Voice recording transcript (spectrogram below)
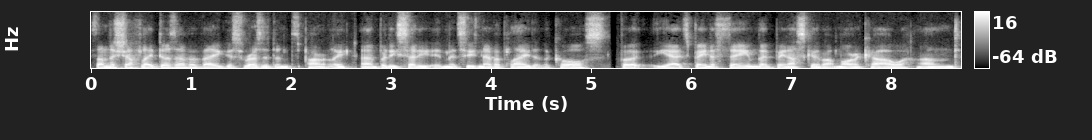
Xander Schauffele does have a Vegas residence apparently, uh, but he said he admits he's never played at the course. But yeah, it's been a theme. They've been asking about Morikawa and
